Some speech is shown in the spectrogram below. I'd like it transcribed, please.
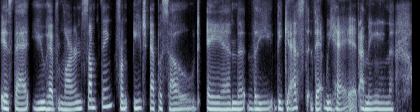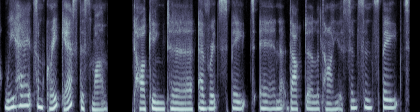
is that you have learned something from each episode and the the guest that we had. I mean, we had some great guests this month talking to Everett Spate and Dr. Latanya Simpson Spate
